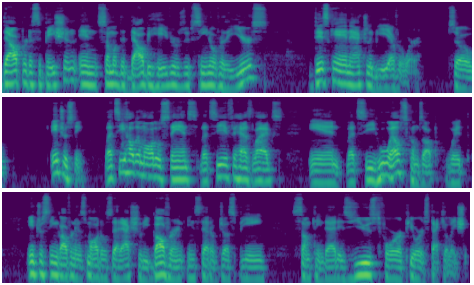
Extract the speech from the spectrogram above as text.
DAO participation and some of the DAO behaviors we've seen over the years, this can actually be everywhere. So interesting. Let's see how the model stands. Let's see if it has legs. And let's see who else comes up with interesting governance models that actually govern instead of just being something that is used for pure speculation.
